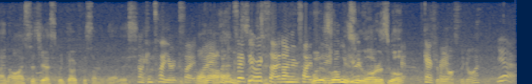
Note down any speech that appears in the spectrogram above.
And I suggest we go for something like this. I can tell you're excited. I- I am so if you're excited. excited, I'm excited. Well, too. as long as you are as well. Okay, go for Shall we it. ask the guy? Yeah.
